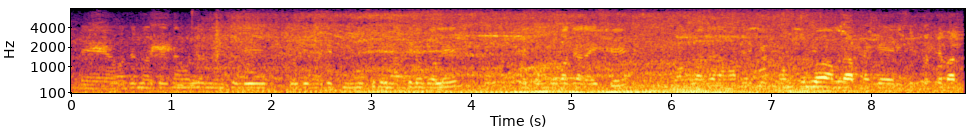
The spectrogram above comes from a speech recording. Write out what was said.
মানে আমাদের মার্কেট নাম হলো নিমতলি পোলট্রি মার্কেট মিউনিসিপ্যাল মার্কেটে বলে। বঙ্গবাজার এসে বঙ্গবাজার আমাদেরকে ফোন করলেও আমরা আপনাকে রিসিভ করতে পারব।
